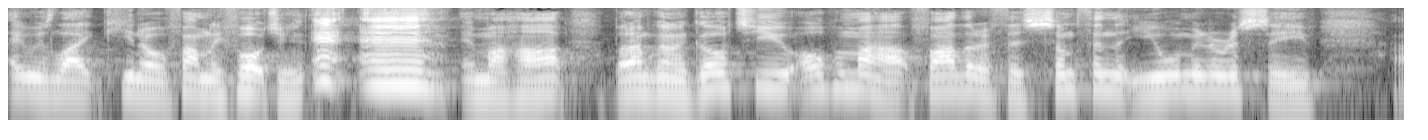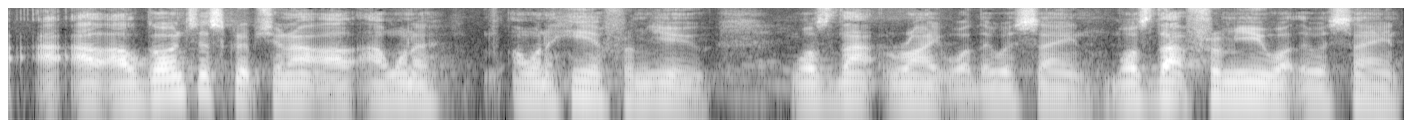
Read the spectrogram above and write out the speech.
it was like, you know, family fortune eh, eh, in my heart. But I'm going to go to you, open my heart. Father, if there's something that you want me to receive, I, will go into the scripture and I, I want to I want to hear from you. Was that right, what they were saying? Was that from you, what they were saying?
